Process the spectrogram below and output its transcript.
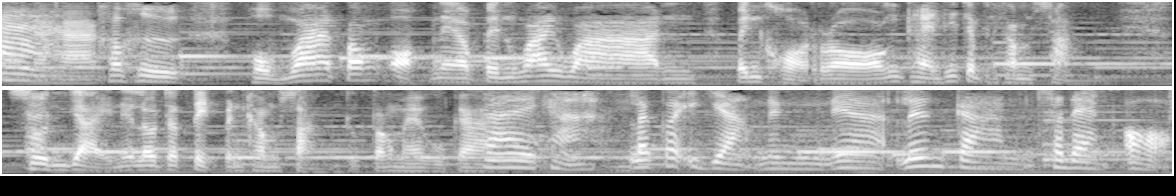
ค่ะนะฮะก็คือผมว่าต้องออกแนวเป็นไหว้วาน เป็นขอร้องแทนที่จะเป็นคำสั่ง ส่วนใหญ่เนี่ยเราจะติดเป็นคำสั่งถูกต้องไหมครูก้าใช่ค่ะ แล้วก็อีกอย่างหนึ่งเนี่ยเรื่องการแสดงออก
